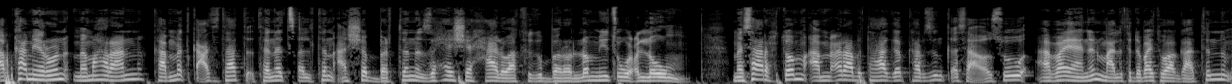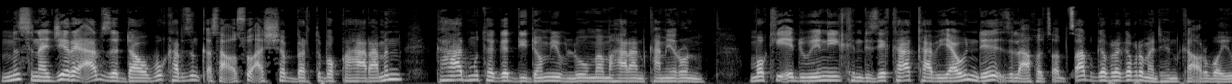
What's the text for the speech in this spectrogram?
ኣብ ካሜሩን መማህራን ካብ መጥቃዕትታት ተነፀልትን ኣሸበርትን ዝሐሸ ሓለዋ ክግበረሎም ይፅውዑ ኣለዉ። መሳርሕቶም ኣብ ምዕራብ እቲ ሃገር ካብ ዝንቀሳቐሱ ኣባያንን ማለት ደባይ ተዋጋእትን ምስ ናይጄሪያ ኣብ ዘዳወቡ ካብ ዝንቀሳቐሱ ኣሸበርቲ ቦኮ ሃራምን ክሃድሙ ተገዲዶም ይብሉ መማህራን ካሜሩን። ሞኪ ኤድዊኒ ክንዲዜካ ካብ ያውንዴ ዝለኣኾ ፀብፃብ ገብረ ገብረ መድህን ከቕርቦ እዩ።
